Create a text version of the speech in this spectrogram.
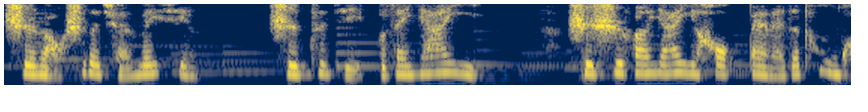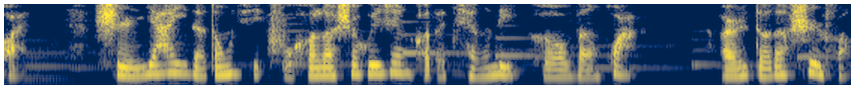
是老师的权威性，是自己不再压抑，是释放压抑后带来的痛快，是压抑的东西符合了社会认可的情理和文化而得到释放，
